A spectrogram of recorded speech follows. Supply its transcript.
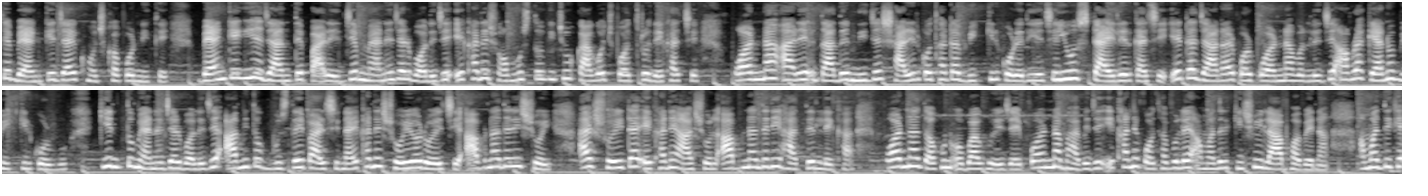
সে ব্যাংকে যায় খোঁজ খবর নিতে। ব্যাংকে গিয়ে জানতে পারে যে ম্যানেজার বলে যে এখানে সমস্ত কিছু কাগজপত্র দেখাচ্ছে। পর্ণা আরে তাদের নিজের শাড়ির কথাটা বিক্রি করে দিয়েছে নিউ স্টাইলের কাছে। এটা জানার পর পর্ণা বললে যে আমরা কেন বিক্রি করব? কিন্তু ম্যানেজার বলে যে আমি তো বুঝতেই পারছি না, এখানে সইও রয়েছে, আপনাদেরই সই। আর সইটা এখানে আসল, আপনাদেরই হাতের লেখা। পর্ণা তখন অবাক হয়ে যায়। পর্ণা ভাবে যে এখানে কথা বলে আমাদের কিছুই লাভ হবে না। আমাদেরকে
